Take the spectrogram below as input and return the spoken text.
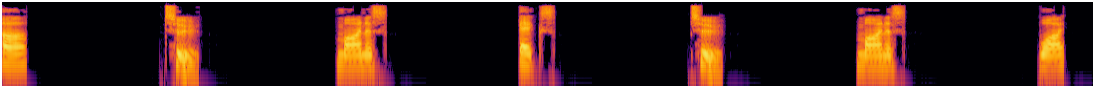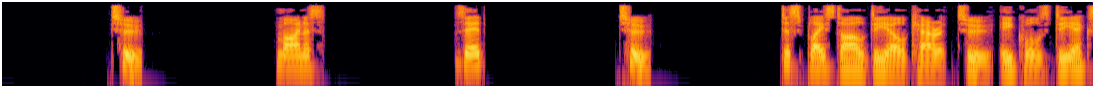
r 2 minus x 2 minus y 2 minus z 2 Display style dl caret two equals dx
